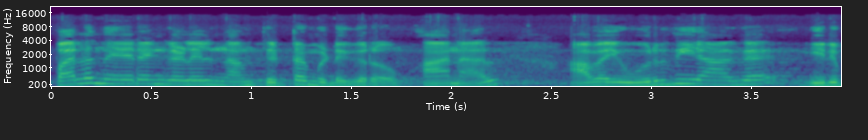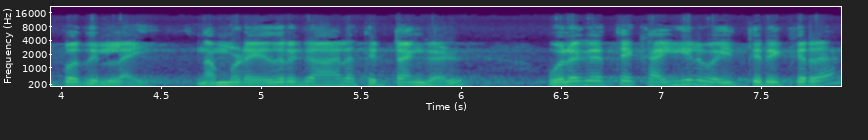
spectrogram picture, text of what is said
பல நேரங்களில் நாம் திட்டமிடுகிறோம். ஆனால் அவை உறுதியாக இருப்பதில்லை. நம்முடைய எதிர்கால திட்டங்கள் உலகத்தை கையில் வைத்திருக்கிற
